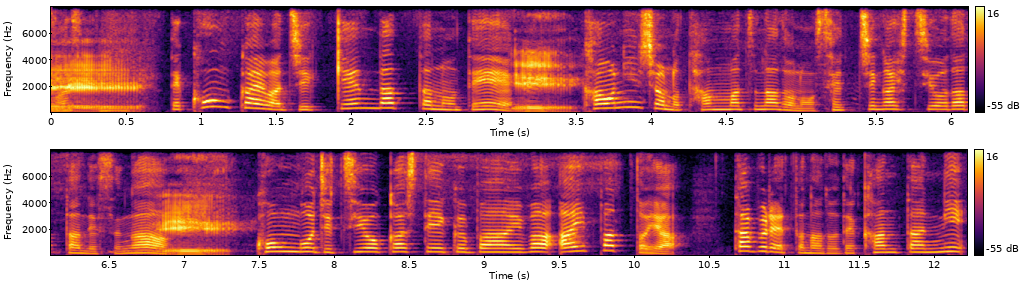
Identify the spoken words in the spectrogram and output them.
います。えで今回は実験だったので、えええ。顔認証の端末などの設置が必要だったんですが、ええ。今後実用化していく場合は iPad やタブレットなどで簡単に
